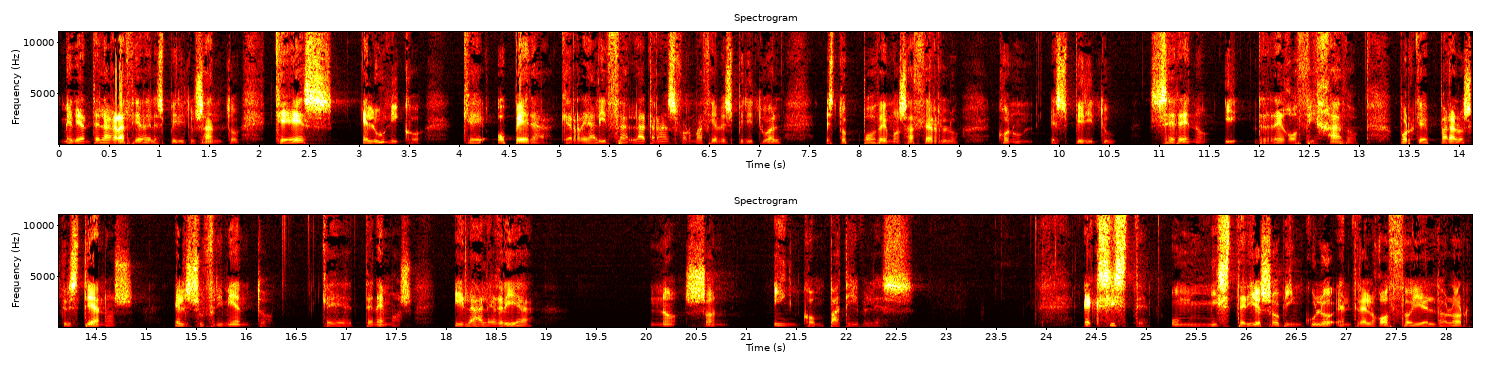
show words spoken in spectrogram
Mediante la gracia del Espíritu Santo, que es el único que opera, que realiza la transformación espiritual, esto podemos hacerlo con un espíritu sereno y regocijado, porque para los cristianos el sufrimiento que tenemos y la alegría no son incompatibles. Existe un misterioso vínculo entre el gozo y el dolor,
